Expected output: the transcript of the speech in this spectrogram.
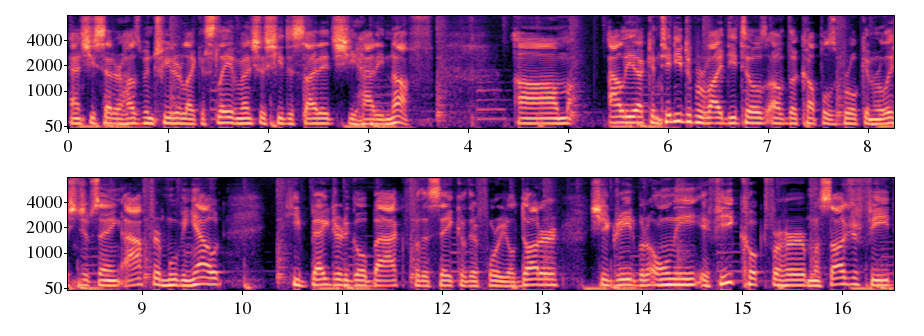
and she said her husband treated her like a slave. Eventually, she decided she had enough. Um, Alia continued to provide details of the couple's broken relationship, saying after moving out, he begged her to go back for the sake of their four year old daughter. She agreed, but only if he cooked for her, massaged her feet,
